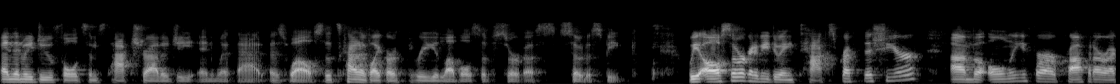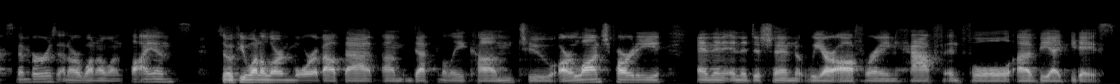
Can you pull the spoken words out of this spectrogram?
And then we do fold some tax strategy in with that as well. So it's kind of like our three levels of service, so to speak. We also are going to be doing tax prep this year, um, but only for our ProfitRx members and our one-on-one clients. So if you want to learn more about that, um, definitely come to our launch party. And then in addition, we are offering half and full uh, VIP days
